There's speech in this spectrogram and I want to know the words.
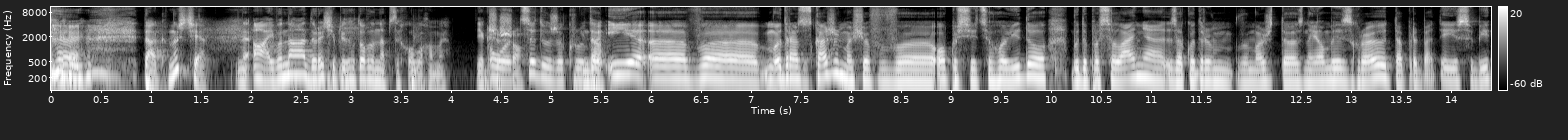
так, ну ще. А, і вона, до речі, підготовлена психологами, якщо О, що. це дуже круто. Да. І е, в одразу скажемо, що в описі цього відео буде посилання, за котрим ви можете ознайомитись з грою та придбати її собі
